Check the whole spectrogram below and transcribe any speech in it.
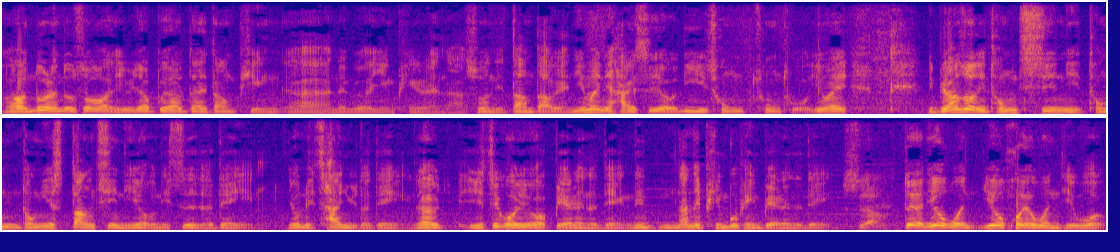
很多人都说你要不要再当评呃那个影评人啊？说你当导演，因为你还是有利益冲冲突。因为，你比方说你同期你同同一档期你有你自己的电影，有你参与的电影，然后也结果也有别人的电影，你那你评不评别人的电影？是啊，对啊，你有问又会有问题。我，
